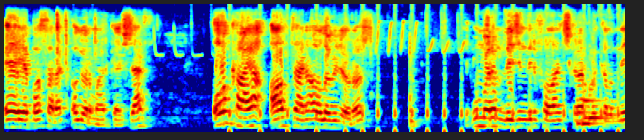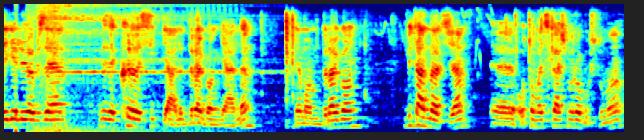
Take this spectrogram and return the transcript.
E'ye basarak alıyorum arkadaşlar. 10K'ya 6 tane alabiliyoruz. Umarım Legendary falan çıkar bakalım ne geliyor bize. Bize klasik geldi, Dragon geldi. Demon Dragon. Bir tane daha açacağım. Ee, otomatik açma Robux'u mu?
